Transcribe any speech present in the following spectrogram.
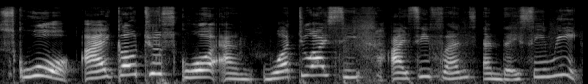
School. I go to school and what do I see? I see friends and they see me.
